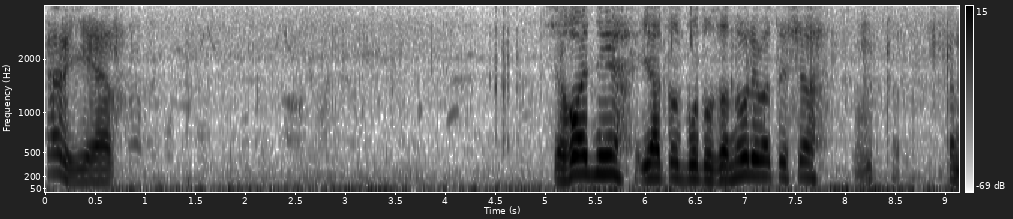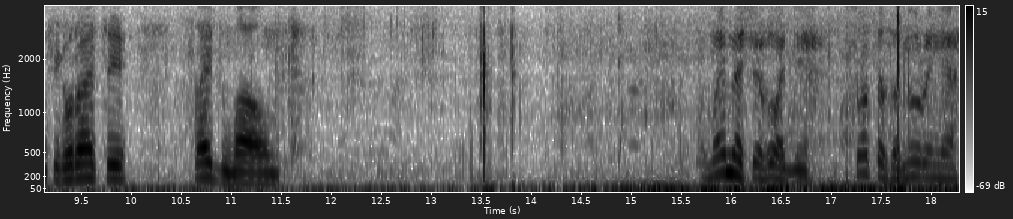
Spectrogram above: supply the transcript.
кар'єр. Сьогодні я тут буду занурюватися в конфігурації Mount. У мене сьогодні соте занурення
